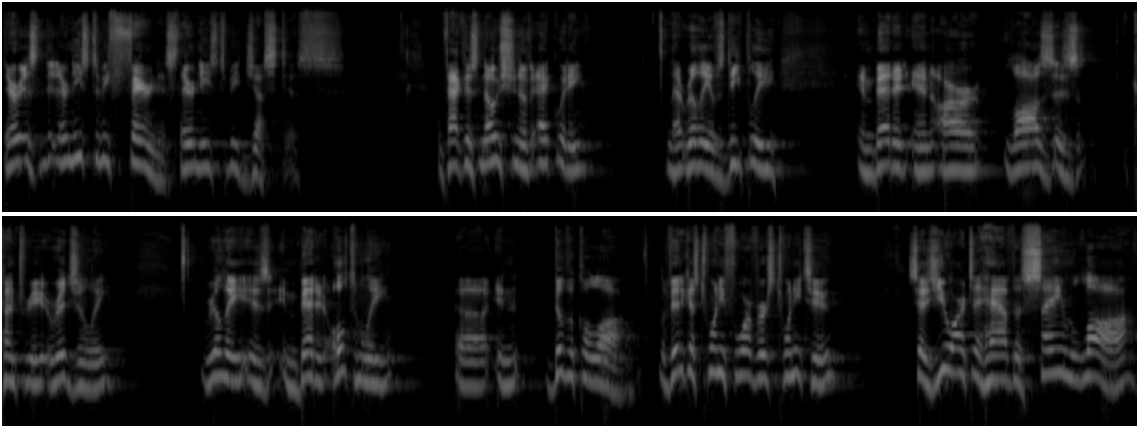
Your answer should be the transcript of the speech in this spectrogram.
There, is, there needs to be fairness, there needs to be justice. In fact, this notion of equity that really was deeply embedded in our laws as a country originally really is embedded ultimately uh, in biblical law. Leviticus 24, verse 22 says, You are to have the same law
